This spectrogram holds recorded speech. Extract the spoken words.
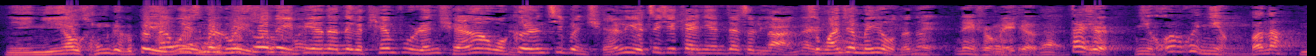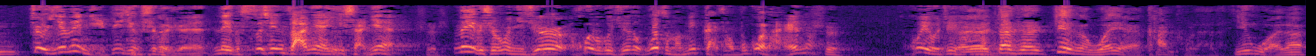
你你要从这个被。那为什么卢梭那边的那个天赋人权啊，我个人基本权利这些概念在这里是完全没有的呢？那时候没这个，但是你会不会拧巴呢？嗯，就是因为你毕竟是个人，那个私心杂念一闪念，是那个时候你觉得会不会觉得我怎么没改造不过来呢？是。会有这个，但是这个我也看出来了，因为我呢，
